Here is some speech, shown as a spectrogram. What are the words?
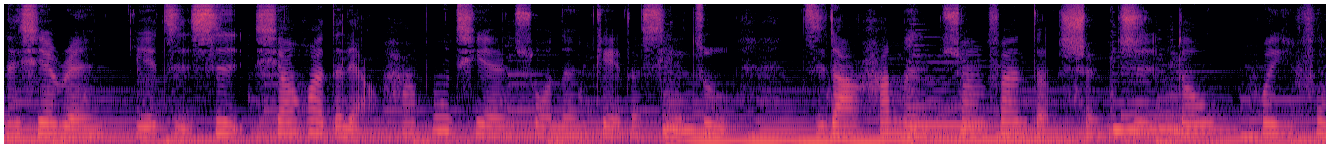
那些人也只是消化得了他目前所能给的协助，直到他们双方的神智都恢复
